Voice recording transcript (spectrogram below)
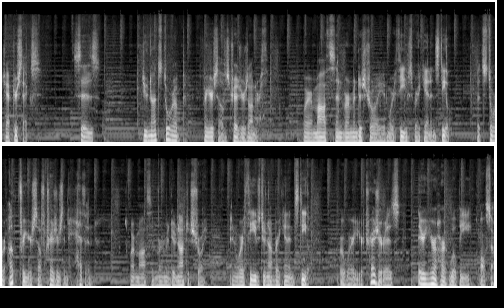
chapter 6, it says, Do not store up for yourselves treasures on earth where moths and vermin destroy and where thieves break in and steal. But store up for yourself treasures in heaven, where moths and vermin do not destroy, and where thieves do not break in and steal. For where your treasure is, there your heart will be also.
